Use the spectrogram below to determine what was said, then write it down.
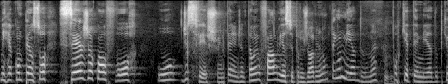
me recompensou, seja qual for o desfecho, entende? Então eu falo isso para os jovens: não tenham medo, né? Por que ter medo? Porque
